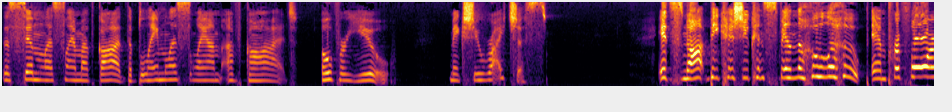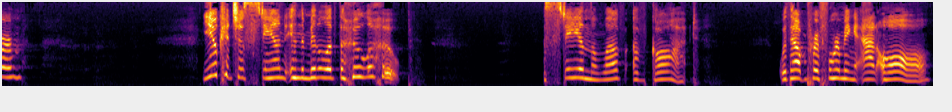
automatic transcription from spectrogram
The sinless Lamb of God, the blameless Lamb of God over you makes you righteous. It's not because you can spin the hula hoop and perform. You could just stand in the middle of the hula hoop, stay in the love of God without performing at all,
